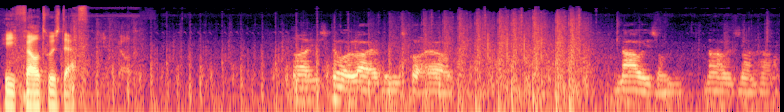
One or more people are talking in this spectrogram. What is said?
He fell to his death. No, he's still alive and he's got help. Now he's on. Now he's on help.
